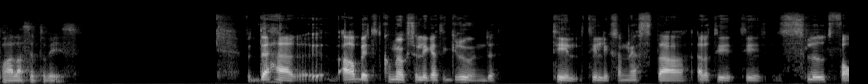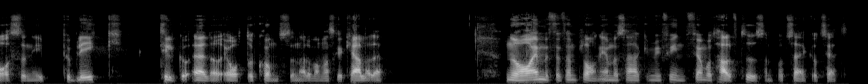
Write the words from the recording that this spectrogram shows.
på alla sätt och vis. Det här arbetet kommer också ligga till grund till, till liksom nästa, eller till, till slutfasen i publik, till, eller återkomsten eller vad man ska kalla det. Nu har MFF en plan, ja men så här kan vi få in 5 500 på ett säkert sätt.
